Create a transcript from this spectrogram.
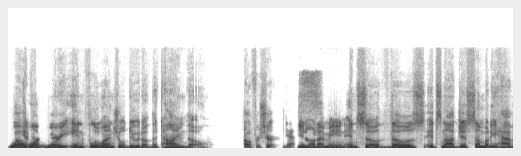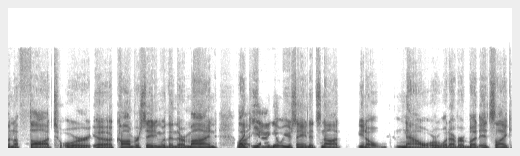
Well, you know? one very influential dude of the time, though. Oh, for sure. Yeah. You know what I mean? And so those, it's not just somebody having a thought or uh, conversating within their mind. Like, right. yeah, I get what you're saying. It's not, you know, now or whatever, but it's like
